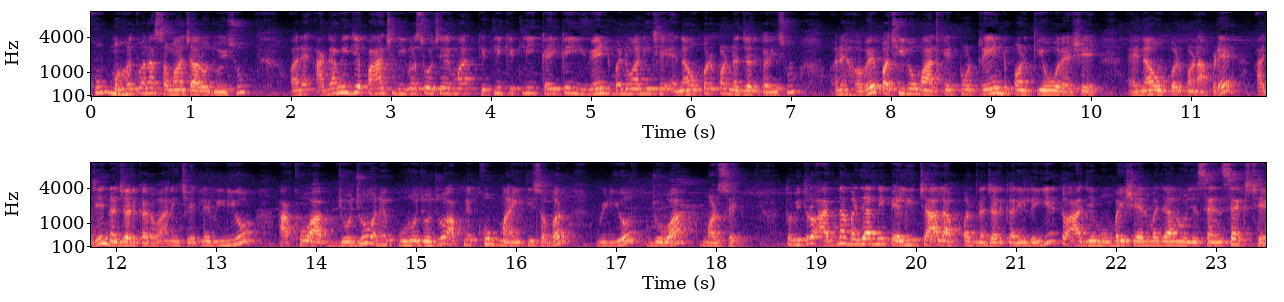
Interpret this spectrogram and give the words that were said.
ખૂબ મહત્ત્વના સમાચારો જોઈશું. અને આગામી જે પાંચ દિવસો છે એમાં કેટલી કેટલી કઈ કઈ ઇવેન્ટ બનવાની છે એના ઉપર પણ નજર કરીશું. અને હવે પછીનો માર્કેટનો ટ્રેન્ડ પણ કેવો રહેશે એના ઉપર પણ આપણે આજે નજર કરવાની છે. એટલે વીડિયો આખો આપ જોજો અને પૂરો જોજો. આપને ખૂબ માહિતીસભર વીડિયો જોવા મળશે. તો મિત્રો, આજના બજારની પહેલી ચાલ આપ પર નજર કરી લઈએ. તો આજે મુંબઈ શેર બજારનો જે સેન્સેક્સ છે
